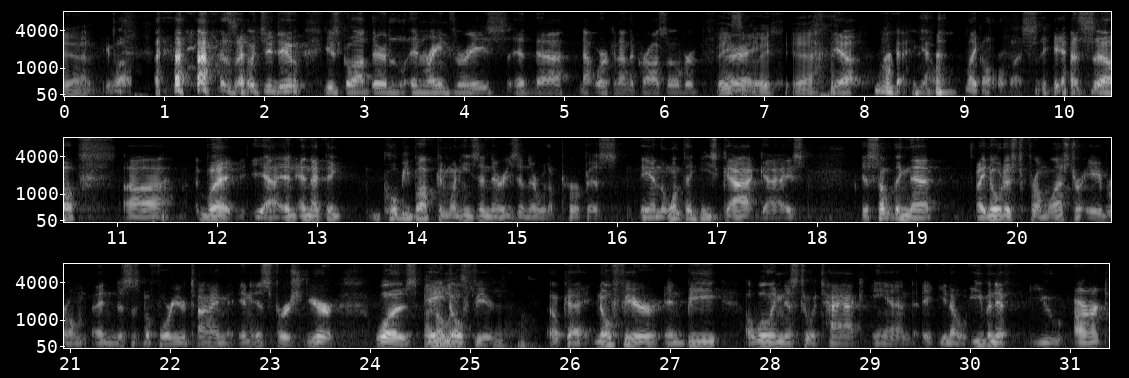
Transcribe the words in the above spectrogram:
Yeah. Well, is that what you do? You just go out there in rain threes and uh, not working on the crossover. Basically, right. yeah, yeah, yeah, like all of us. Yeah. So, uh, but yeah, and and I think Kobe Bufkin when he's in there, he's in there with a purpose. And the one thing he's got, guys, is something that I noticed from Lester Abram, and this is before your time in his first year, was a no fear. Okay, no fear, and B a willingness to attack, and eh, you know, even if you aren't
